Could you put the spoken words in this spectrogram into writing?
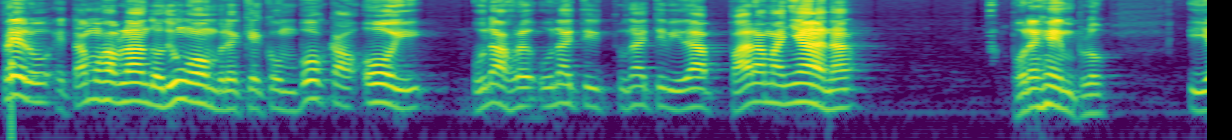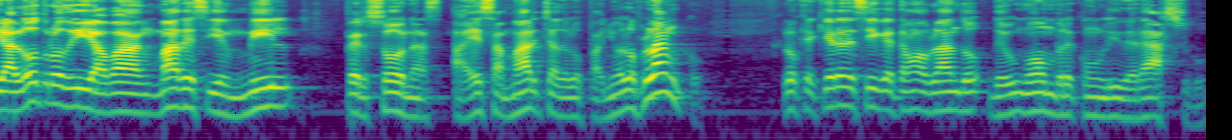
Pero estamos hablando de un hombre que convoca hoy una, una, actividad para mañana, por ejemplo, y al otro día van más de 100 mil personas a esa marcha de los pañuelos blancos. Lo que quiere decir que estamos hablando de un hombre con liderazgo.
